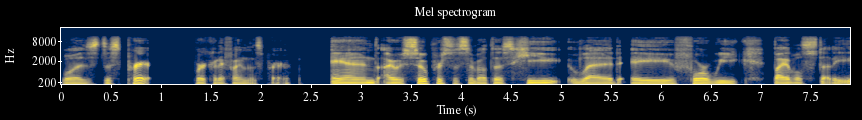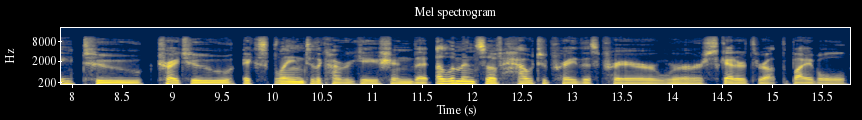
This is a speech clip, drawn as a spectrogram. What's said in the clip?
was this prayer? Where could I find this prayer? And I was so persistent about this, he led a four week Bible study to try to explain to the congregation that elements of how to pray this prayer were scattered throughout the Bible.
